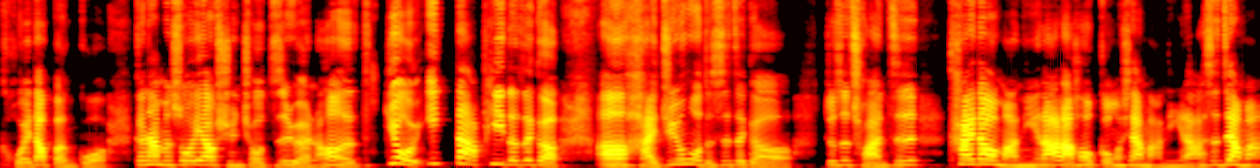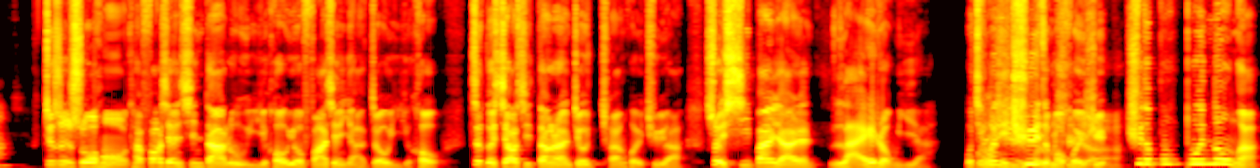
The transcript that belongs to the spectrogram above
回到本国，跟他们说要寻求资源，然后呢，又有一大批的这个呃海军或者是这个就是船只开到马尼拉，然后攻下马尼拉，是这样吗？就是说，吼，他发现新大陆以后，又发现亚洲以后，这个消息当然就传回去啊。所以西班牙人来容易啊。我请问你去怎么回去？回去啊去都不不会弄啊。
